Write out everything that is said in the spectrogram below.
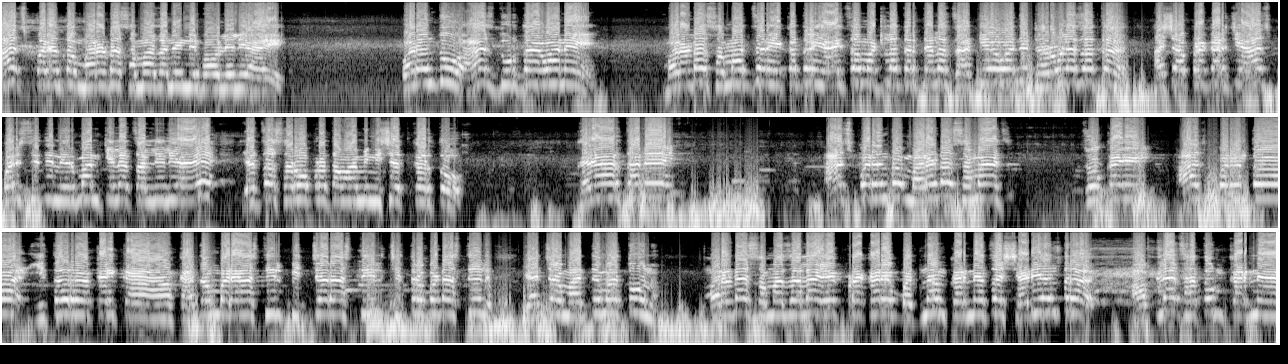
आजपर्यंत मराठा समाजाने निभावलेली आहे. परंतु आज दुर्दैवाने मराठा समाज जर एकत्र यायचं म्हटलं तर त्याला जातीयवादी ठरवलं जातं. अशा प्रकारची आज परिस्थिती निर्माण केल्या चाललेली आहे. याचा सर्वप्रथम आम्ही निषेध करतो. खऱ्या अर्थाने आजपर्यंत मराठा समाज जो काही आजपर्यंत इतर काही कादंबऱ्या असतील पिक्चर असतील चित्रपट असतील याच्या माध्यमातून मराठा समाजाला एक प्रकारे बदनाम करण्याचं षडयंत्र आपल्याच हातून करण्या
